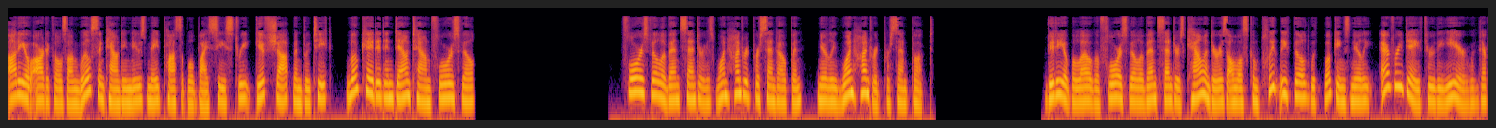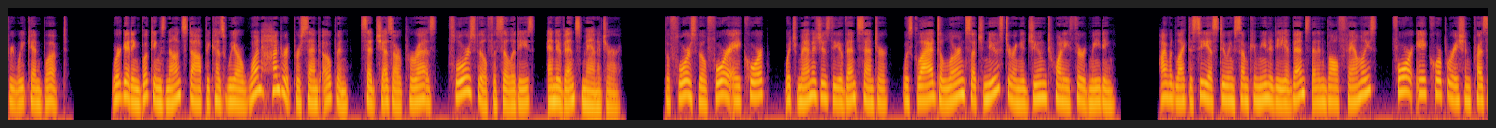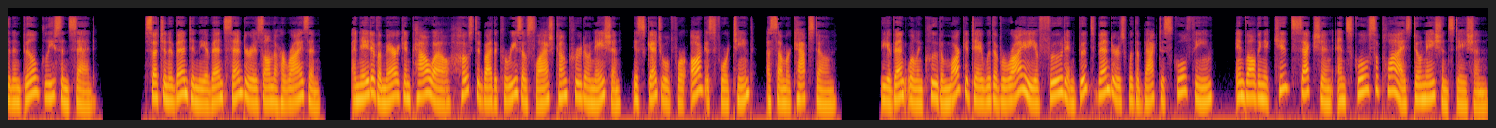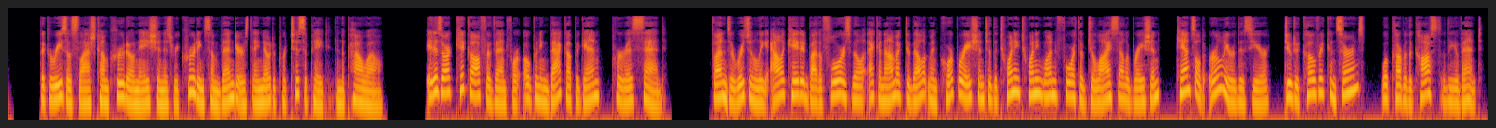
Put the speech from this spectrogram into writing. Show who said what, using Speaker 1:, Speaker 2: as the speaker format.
Speaker 1: Audio articles on Wilson County News made possible by C Street Gift Shop and Boutique, located in downtown Floresville. Floresville Event Center is 100% open, nearly 100% booked. Video below the Floresville Event Center's calendar is almost completely filled with bookings nearly every day through the year, with every weekend booked. We're getting bookings nonstop because we are 100% open, said Cesar Perez, Floresville Facilities and Events Manager. The Floresville 4A Corp., which manages the event center, was glad to learn such news during a June 23 meeting. I would like to see us doing some community events that involve families, 4A Corporation President Bill Gleason said. Such an event in the event center is on the horizon. A Native American powwow hosted by the Carrizo slash Comecrudo Nation is scheduled for August 14th, a summer capstone. The event will include a market day with a variety of food and goods vendors with a back to school theme, involving a kids section and school supplies donation station. The Carrizo slash Comecrudo Nation is recruiting some vendors they know to participate in the powwow. It is our kickoff event for opening back up again, Perez said. Funds originally allocated by the Floresville Economic Development Corporation to the 2021 4th of July celebration, canceled earlier this year due to COVID concerns, will cover the cost of the event.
